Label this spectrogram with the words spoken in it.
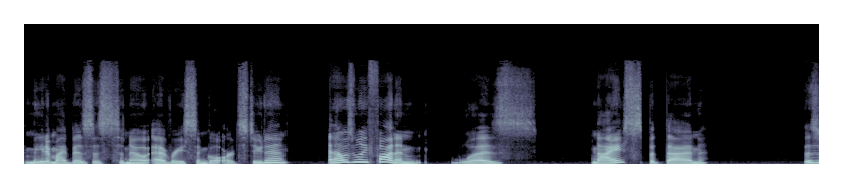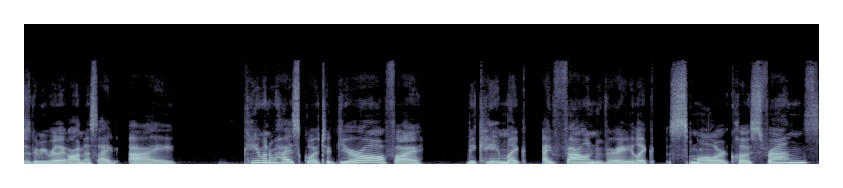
made it my business to know every single art student. And that was really fun and was nice. But then this is gonna be really honest. I I came out of high school, I took year off, I became like I found very like smaller close friends,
